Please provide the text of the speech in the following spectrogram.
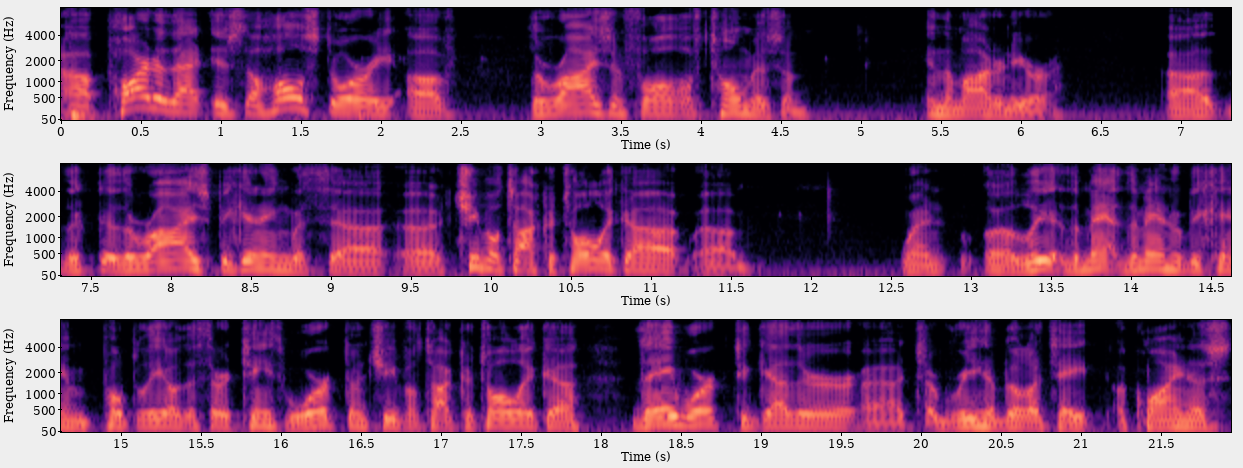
uh, part of that is the whole story of the rise and fall of Thomism in the modern era. Uh, the the rise beginning with uh, uh, Civiltà Cattolica, um, when uh, Leo, the man the man who became Pope Leo the Thirteenth worked on Civiltà Cattolica. They worked together uh, to rehabilitate Aquinas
